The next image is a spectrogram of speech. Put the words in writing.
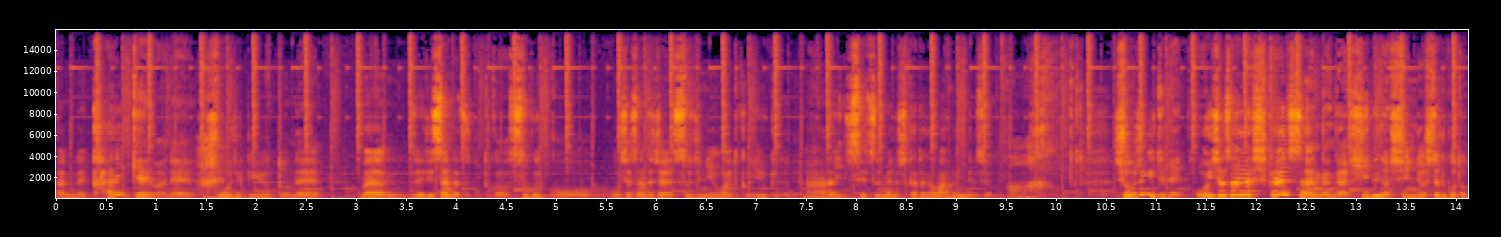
あのね会計はね、正直言うとね、まあ、税理士さんたちとかはすぐこうお医者さんたちは数字に弱いとか言うけどね、うん、あれ説明の仕方が悪いんですよ。正直言ってねお医者さんや歯科医師さんが日々の診療してることっ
